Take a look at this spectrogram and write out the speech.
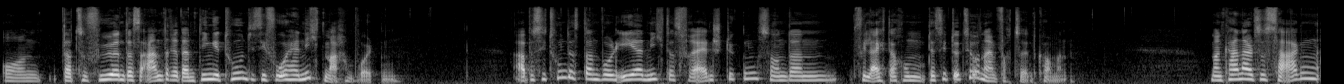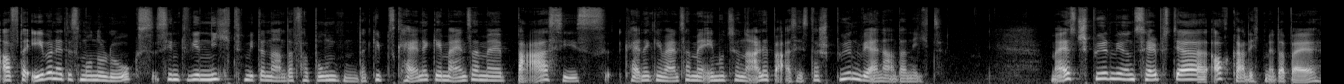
Und dazu führen, dass andere dann Dinge tun, die sie vorher nicht machen wollten. Aber sie tun das dann wohl eher nicht aus freien Stücken, sondern vielleicht auch um der Situation einfach zu entkommen. Man kann also sagen, auf der Ebene des Monologs sind wir nicht miteinander verbunden. Da gibt es keine gemeinsame Basis, keine gemeinsame emotionale Basis. Da spüren wir einander nicht. Meist spüren wir uns selbst ja auch gar nicht mehr dabei.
